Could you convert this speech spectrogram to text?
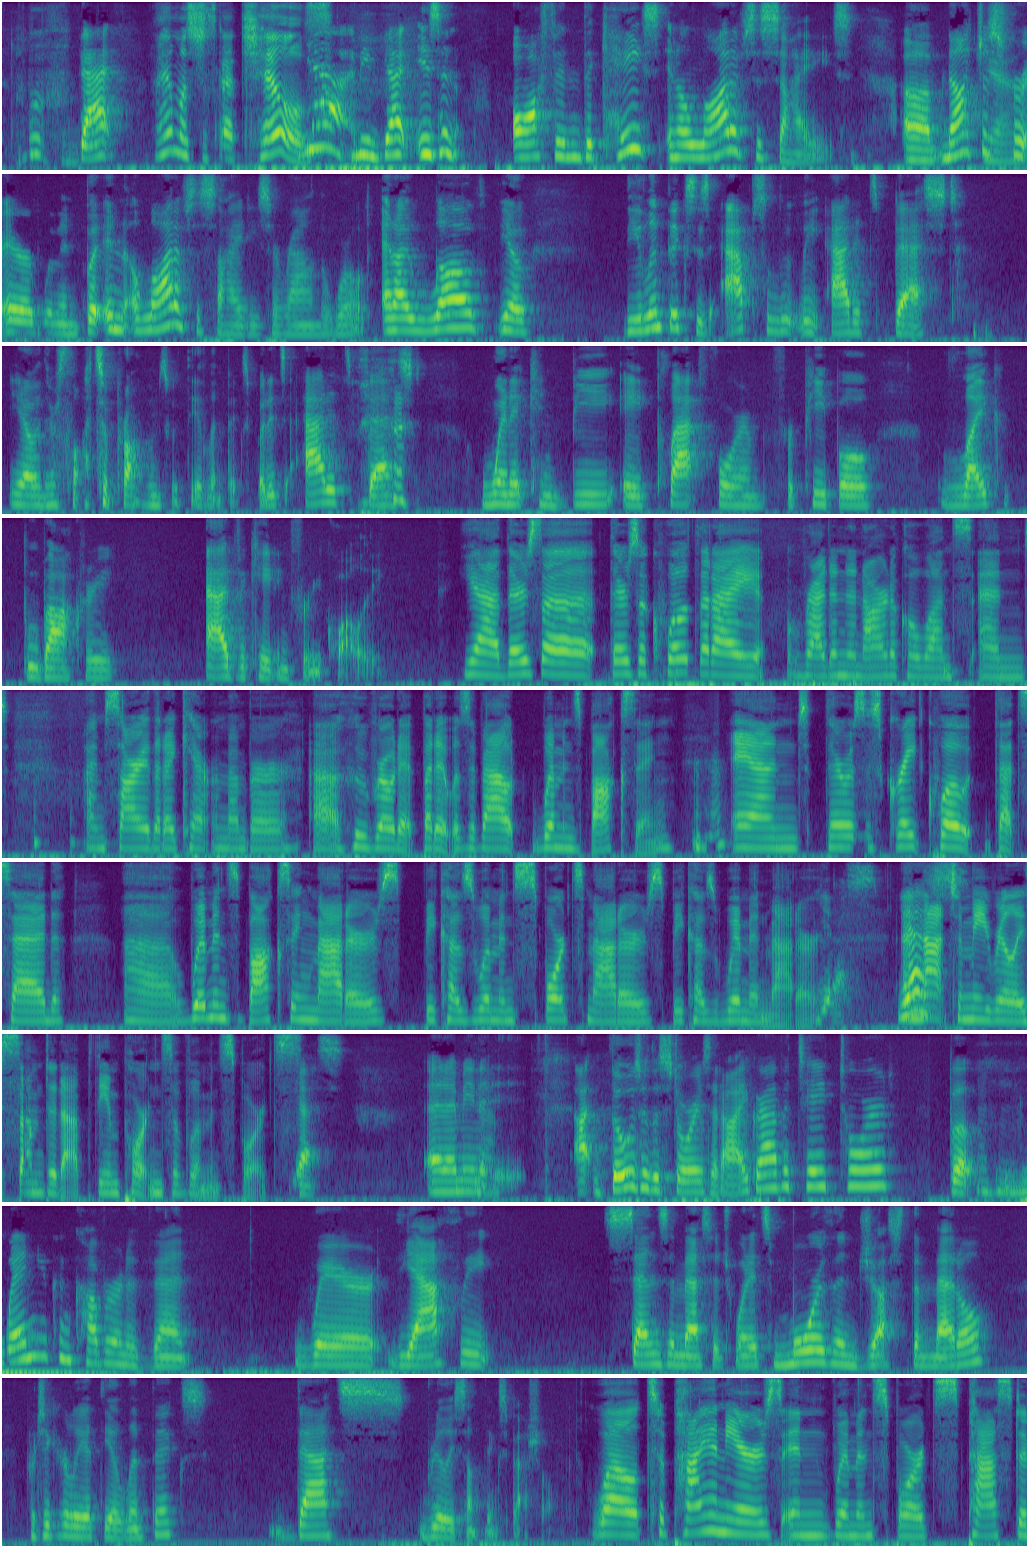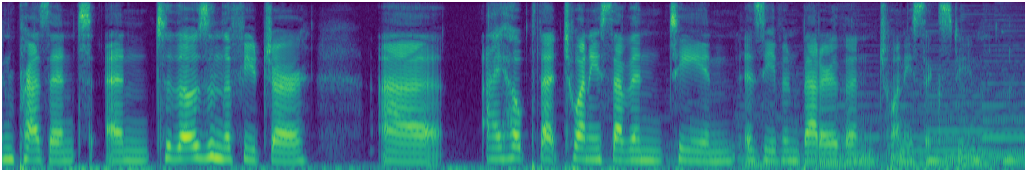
that I almost just got chills. Yeah, I mean that isn't often the case in a lot of societies, um, not just yeah. for Arab women, but in a lot of societies around the world. And I love, you know, the Olympics is absolutely at its best. You know, and there's lots of problems with the Olympics, but it's at its best when it can be a platform for people like Boubakri advocating for equality. Yeah, there's a there's a quote that I read in an article once, and I'm sorry that I can't remember uh, who wrote it, but it was about women's boxing, mm-hmm. and there was this great quote that said, uh, "Women's boxing matters because women's sports matters because women matter." Yes, and yes. that to me really summed it up: the importance of women's sports. Yes, and I mean, yeah. I, those are the stories that I gravitate toward. But mm-hmm. when you can cover an event where the athlete sends a message when it's more than just the medal, particularly at the Olympics, that's really something special. Well, to pioneers in women's sports, past and present, and to those in the future, uh, I hope that 2017 is even better than 2016.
